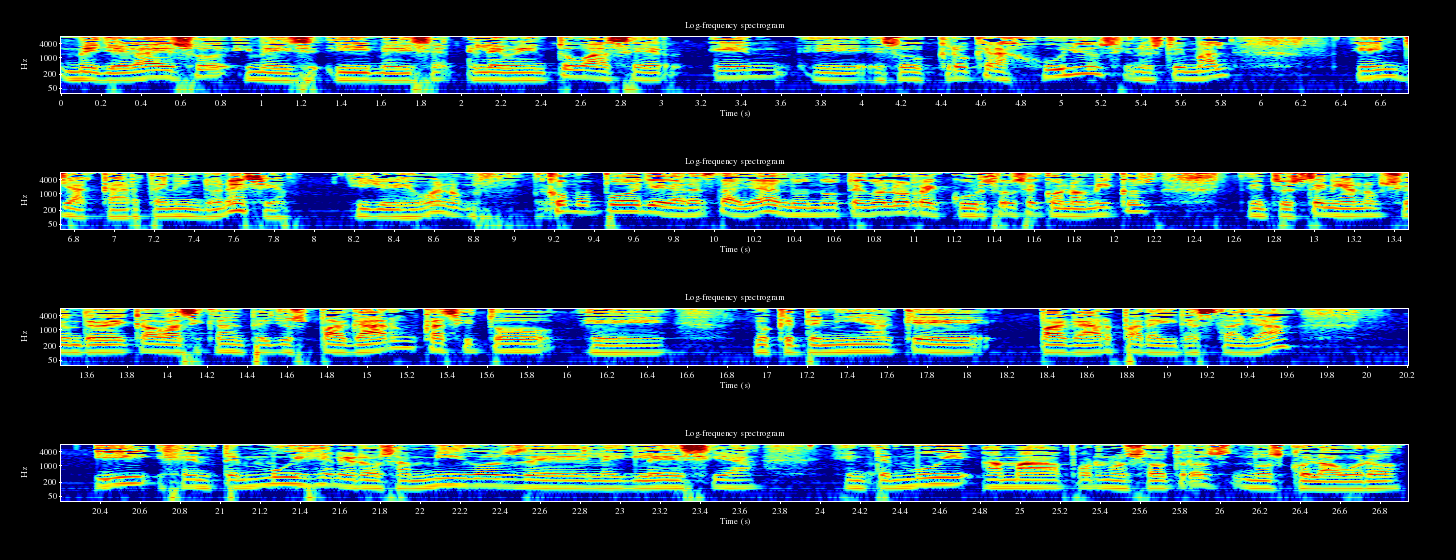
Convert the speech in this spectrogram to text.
me llega eso y me dice, y me dicen, el evento va a ser en, eh, eso creo que era julio, si no estoy mal, en Yakarta, en Indonesia. Y yo dije, bueno, ¿cómo puedo llegar hasta allá? No, no tengo los recursos económicos. Entonces tenían opción de beca. Básicamente ellos pagaron casi todo eh, lo que tenía que pagar para ir hasta allá. Y gente muy generosa, amigos de la iglesia, gente muy amada por nosotros, nos colaboró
